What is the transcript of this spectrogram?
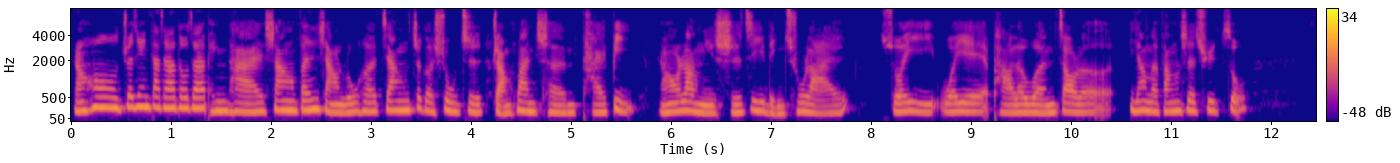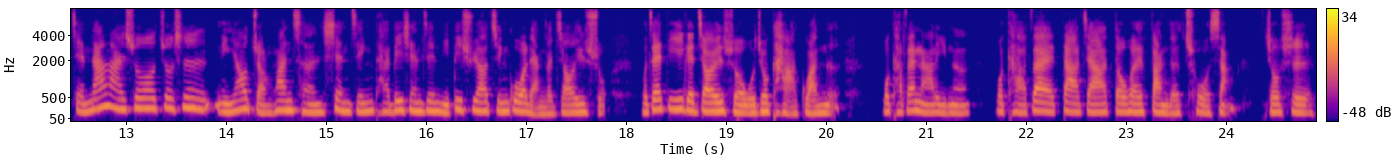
然后最近大家都在平台上分享如何将这个数字转换成台币，然后让你实际领出来。所以我也爬了文，照了一样的方式去做。简单来说，就是你要转换成现金，台币现金，你必须要经过两个交易所。我在第一个交易所我就卡关了。我卡在哪里呢？我卡在大家都会犯的错上，就是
